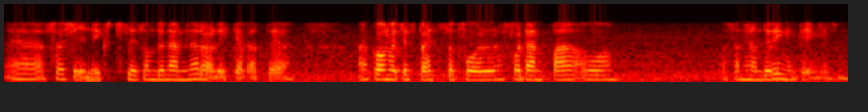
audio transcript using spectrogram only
eh, för Phoenix, precis som du nämner då Rickard, att det, han kommer till spets och får, får dämpa och, och sen händer ingenting. Liksom.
